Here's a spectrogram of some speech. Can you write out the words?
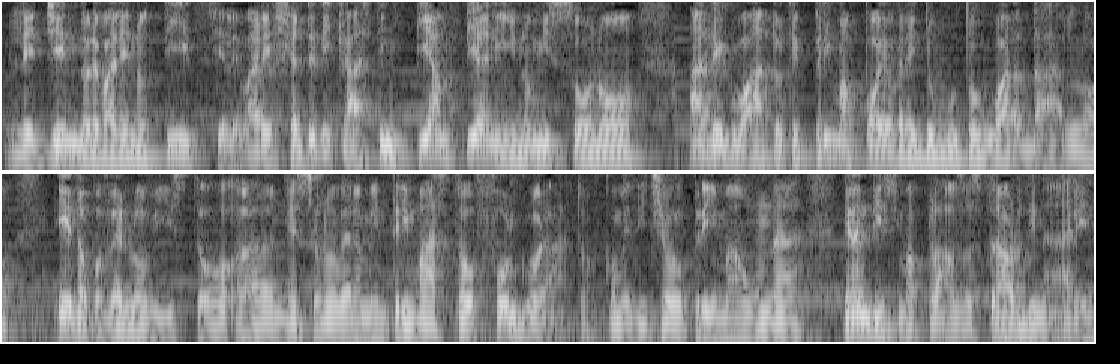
leggendo le varie notizie, le varie scelte di casting, pian pianino mi sono adeguato che prima o poi avrei dovuto guardarlo e dopo averlo visto uh, ne sono veramente rimasto folgorato. Come dicevo prima, un grandissimo applauso, straordinari.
